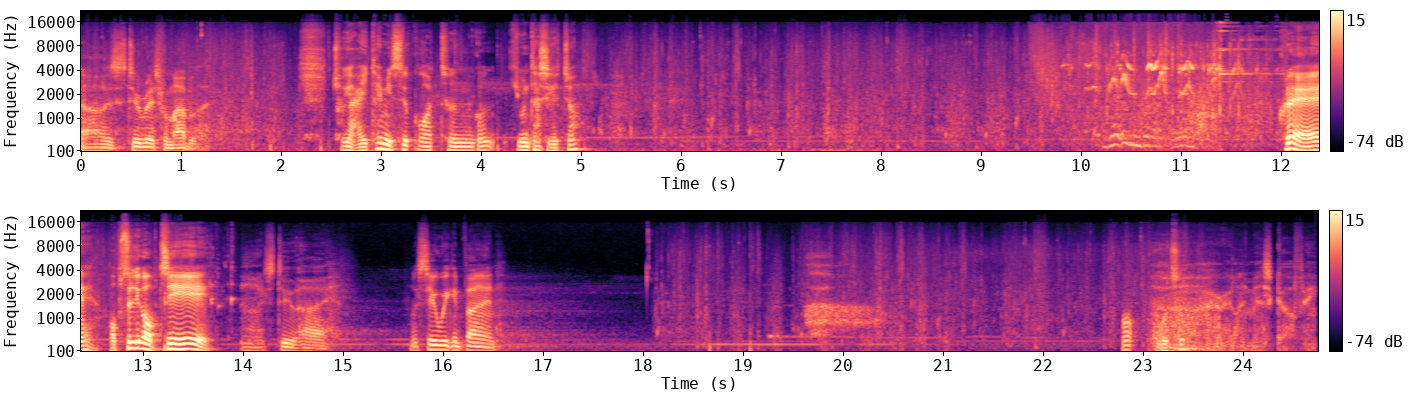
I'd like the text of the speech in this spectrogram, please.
No, this is too rich for my blood. 저기 아이템이 있을 것 같은 건 기분 탓이겠죠? 그래, 없을 리가 없지. No, it's too high. Let's see what we can find. 어, 뭐지? I really miss coffee.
